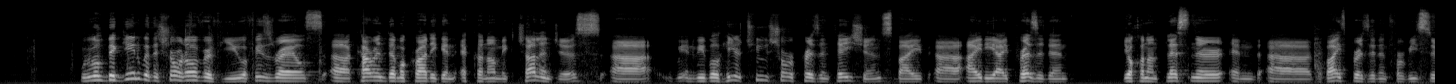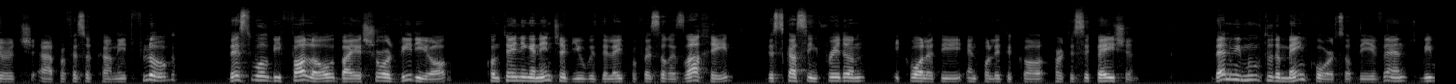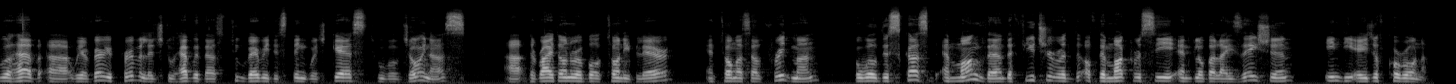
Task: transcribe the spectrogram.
We will begin with a short overview of Israel's uh, current democratic and economic challenges, uh, and we will hear two short presentations by uh, IDI President Yohanan Plesner and uh, the Vice President for Research, uh, Professor Karnit Flug. This will be followed by a short video containing an interview with the late Professor Ezrahi discussing freedom, equality, and political participation. Then we move to the main course of the event. We will have, uh, we are very privileged to have with us two very distinguished guests who will join us, uh, the Right Honorable Tony Blair and Thomas L. Friedman, who will discuss among them the future of democracy and globalization in the age of Corona.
